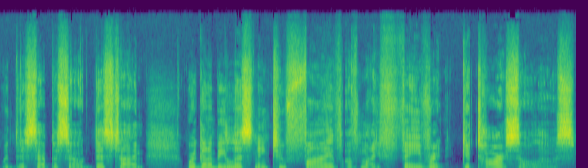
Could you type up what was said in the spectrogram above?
with this episode. This time, we're going to be listening to five of my favorite guitar solos.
